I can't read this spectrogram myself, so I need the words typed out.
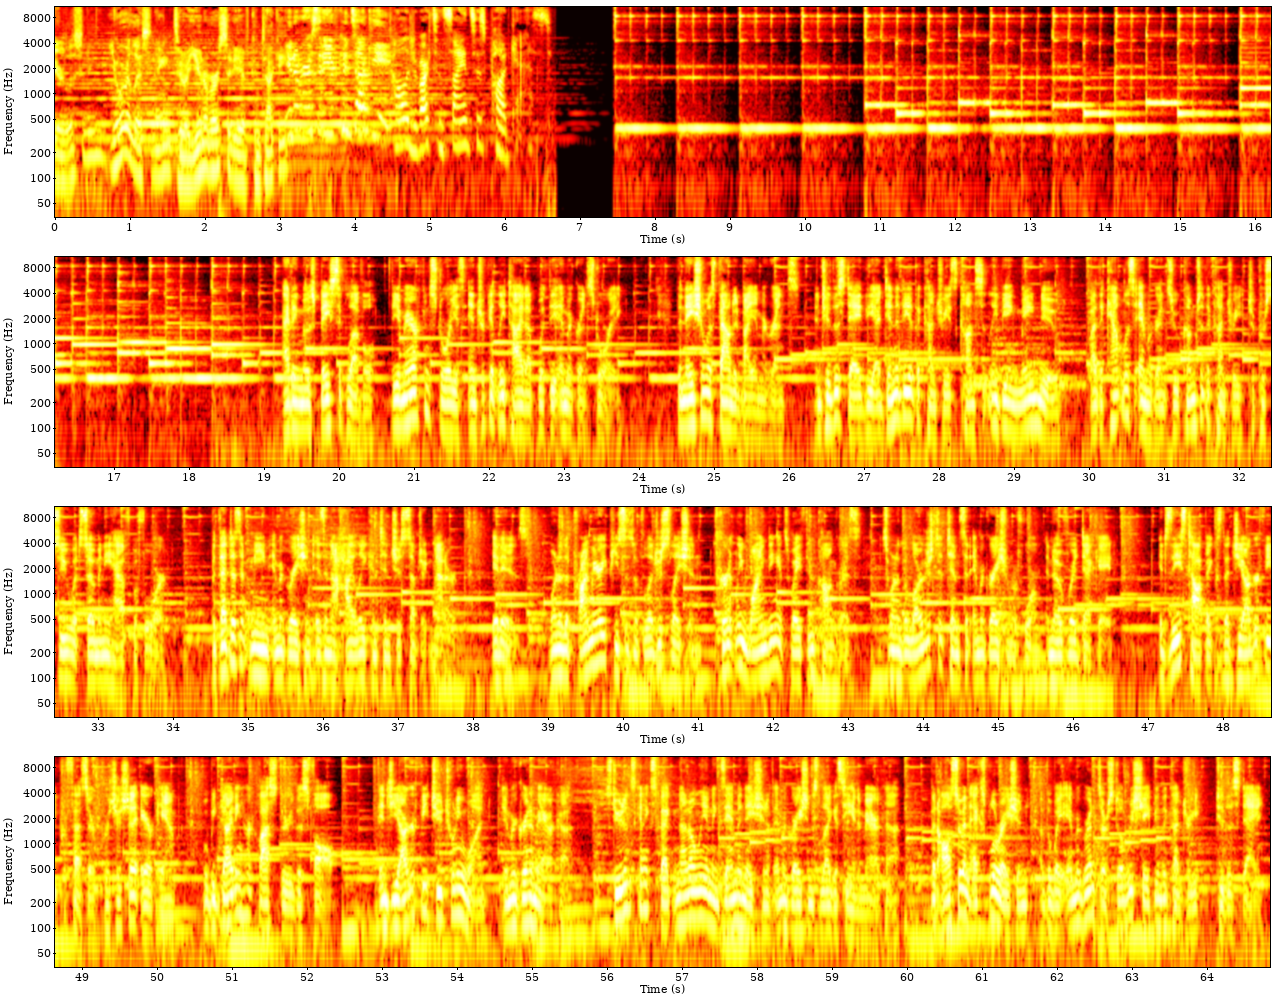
You're listening? You're listening to a University of Kentucky, University of Kentucky, College of Arts and Sciences podcast. At a most basic level, the American story is intricately tied up with the immigrant story. The nation was founded by immigrants, and to this day, the identity of the country is constantly being made new by the countless immigrants who come to the country to pursue what so many have before. But that doesn't mean immigration isn't a highly contentious subject matter. It is. One of the primary pieces of legislation, currently winding its way through Congress, is one of the largest attempts at immigration reform in over a decade. It's these topics that geography professor Patricia Ehrkamp will be guiding her class through this fall. In Geography 221, Immigrant America, students can expect not only an examination of immigration's legacy in America, but also an exploration of the way immigrants are still reshaping the country to this day.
